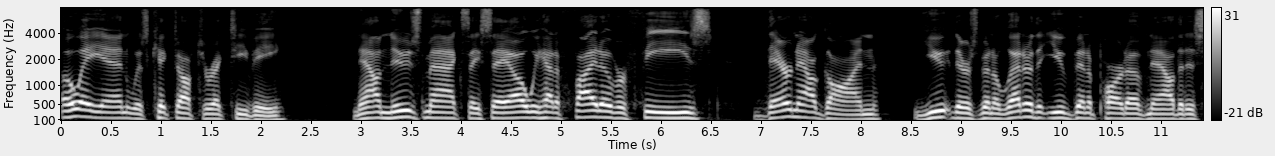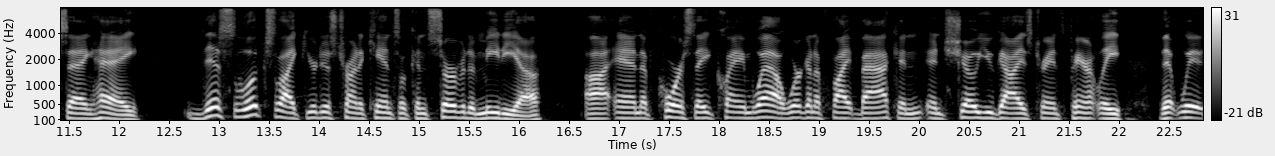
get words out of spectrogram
OAN was kicked off DirecTV. Now Newsmax, they say, oh, we had a fight over fees. They're now gone. You, there's been a letter that you've been a part of now that is saying, hey, this looks like you're just trying to cancel conservative media. Uh, and of course, they claim, well, we're going to fight back and, and show you guys transparently that we,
